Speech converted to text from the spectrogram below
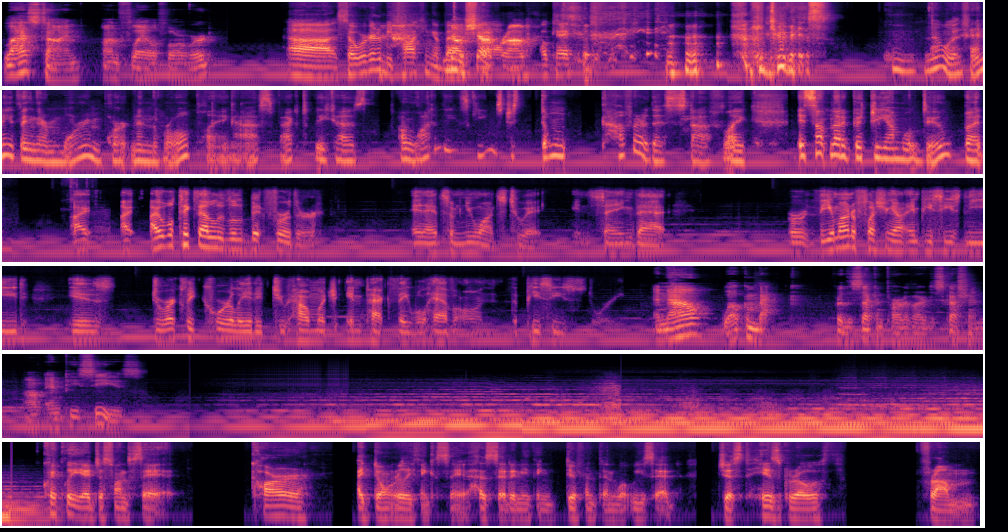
Last time on Flail Forward. Uh, so we're going to be talking about. no, shut up, um, Rob. Okay. I can do this. Mm, No, if anything, they're more important in the role playing aspect because a lot of these games just don't cover this stuff. Like, it's something that a good GM will do, but I, I, I will take that a little bit further and add some nuance to it in saying that or the amount of fleshing out NPCs need is directly correlated to how much impact they will have on the PC's story. And now, welcome back for the second part of our discussion of NPCs. quickly, I just want to say, Carr, I don't really think say, has said anything different than what we said. Just his growth from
